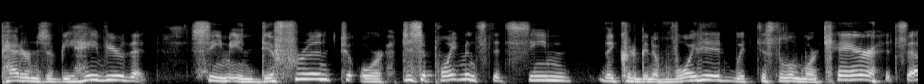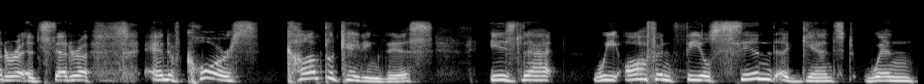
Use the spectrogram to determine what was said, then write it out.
patterns of behavior that seem indifferent, or disappointments that seem they could have been avoided with just a little more care, et cetera, et cetera. And of course, complicating this is that we often feel sinned against when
